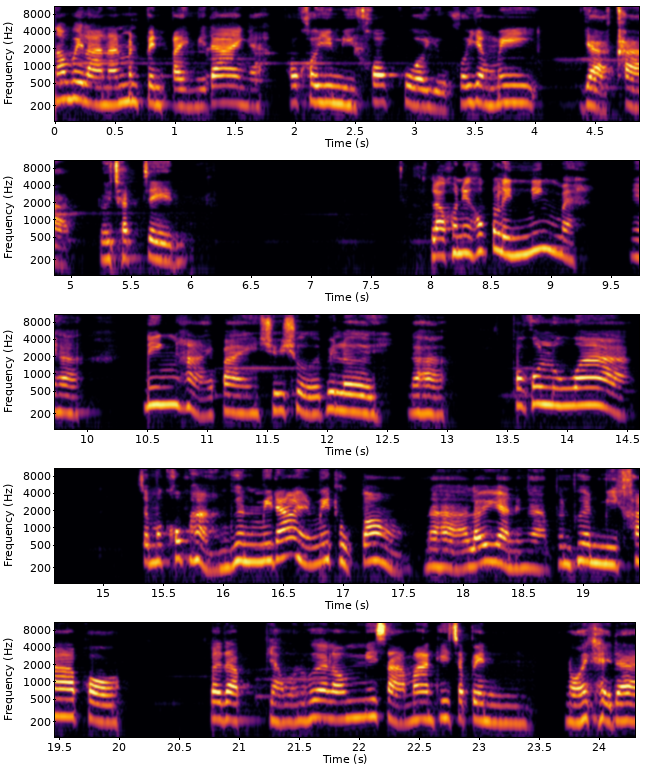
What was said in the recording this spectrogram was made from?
ณเวลานั้นมันเป็นไปไม่ได้ไงเพราะเขายังมีครอบครัวอยู่เขายังไม่อยากขาดโดยชัดเจน แล้วคนนี้เขาก็เลยนิ่งไปนี่ค่ะ นิ่งหายไปเฉยๆไปเลยนะคะ เพราะเขารู้ว่าจะมาคบหาเพื่อนไม่ได้ไม่ถูกต้องนะคะ แล้วอย่างหนึ่งอะเพื่อนๆมีค่าพอระดับอย่างเพื่อนๆแล้วไม่สามารถที่จะเป็นน้อยใครได้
